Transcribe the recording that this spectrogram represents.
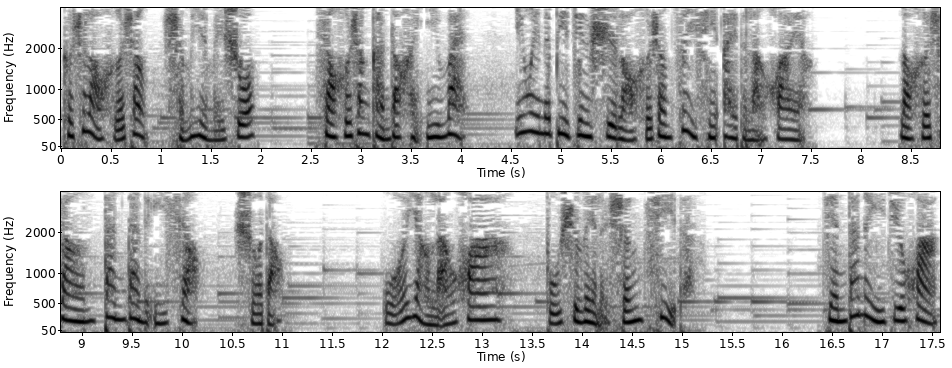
可是老和尚什么也没说。小和尚感到很意外，因为那毕竟是老和尚最心爱的兰花呀。老和尚淡淡的一笑，说道：“我养兰花不是为了生气的。”简单的一句话，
